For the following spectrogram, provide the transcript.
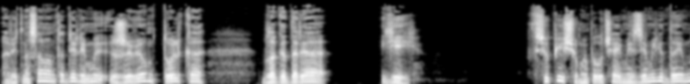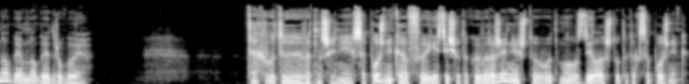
А ведь на самом-то деле мы живем только благодаря ей. Всю пищу мы получаем из земли, да и многое-многое другое. Так вот, э, в отношении сапожников есть еще такое выражение, что вот, мол, сделал что-то как сапожник.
